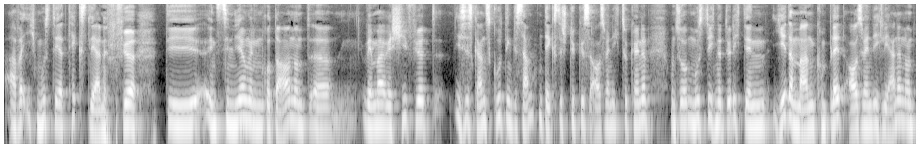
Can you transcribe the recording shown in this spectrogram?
Aber ich musste ja Text lernen für die Inszenierungen in Rodan und äh, wenn man Regie führt, ist es ganz gut, den gesamten Text des Stückes auswendig zu können. Und so musste ich natürlich den Jedermann komplett auswendig lernen und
